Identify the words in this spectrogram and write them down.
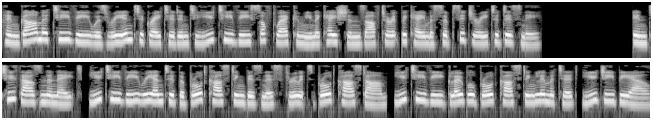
Hungama TV was reintegrated into UTV Software Communications after it became a subsidiary to Disney. In 2008, UTV re-entered the broadcasting business through its broadcast arm, UTV Global Broadcasting Limited (UGBL).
